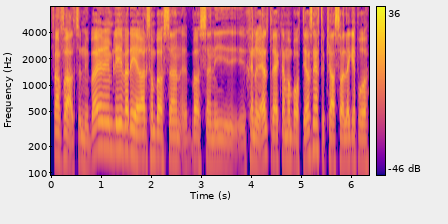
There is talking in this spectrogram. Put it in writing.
framförallt så nu börjar den bli värderad som börsen, börsen i, generellt. Räknar man bort deras nettokassa och lägger på,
